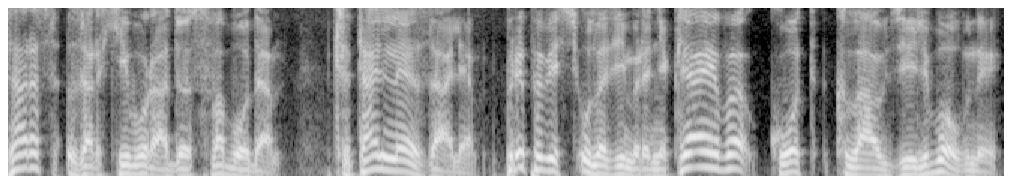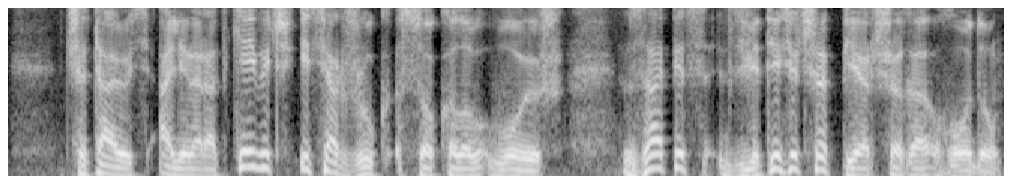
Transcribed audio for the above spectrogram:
зараз з архіву радыёвабода чытальная заля. Прыпавесць уладзіміра някляева кот клаўдзіі львоўны чытаюць Алена Радкевіч і сяржук соколаў воюш запіс 2001 году.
